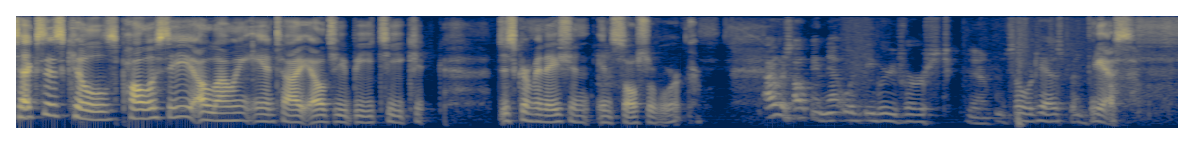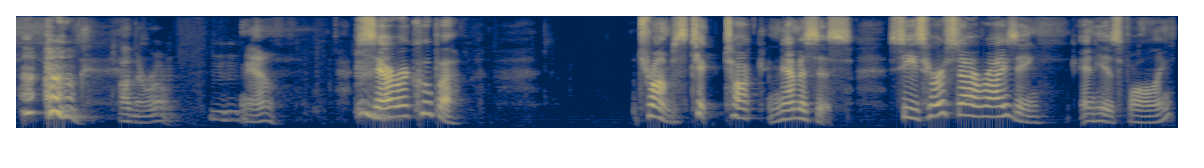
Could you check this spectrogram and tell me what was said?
Texas kills policy allowing anti LGBT discrimination in social work. I was hoping that would be reversed, Yeah. and so it has been. Yes. On their own. Mm-hmm. Yeah. Sarah Cooper, Trump's TikTok nemesis, sees her star rising and his falling.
